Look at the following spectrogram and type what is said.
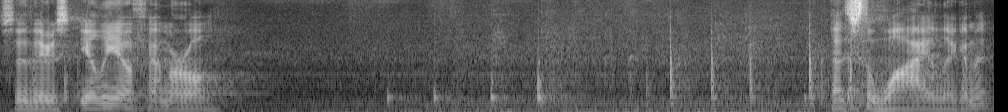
So there's iliofemoral. That's the Y ligament.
